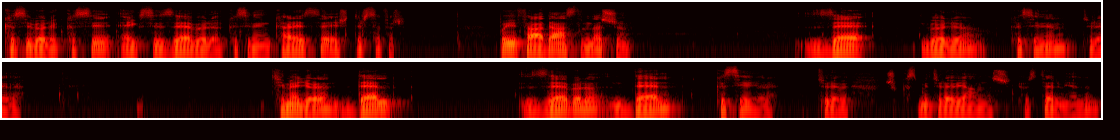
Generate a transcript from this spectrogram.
kısı bölü kısı eksi z bölü kısının karesi eşittir 0. Bu ifade aslında şu. z bölü kısının türevi. Kime göre? Del z bölü del kısıya göre. Türevi. Şu kısmı türevi yanlış göstermeyelim.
